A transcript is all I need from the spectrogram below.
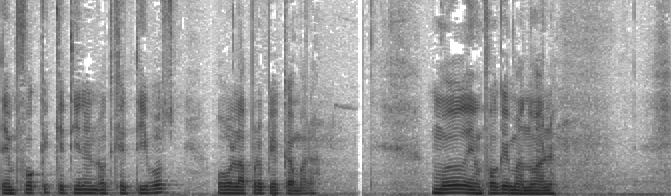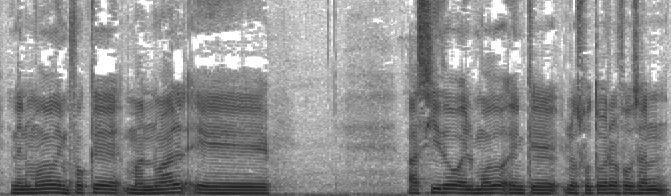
de enfoque que tienen objetivos o la propia cámara. Modo de enfoque manual. En el modo de enfoque manual eh, ha sido el modo en que los fotógrafos han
